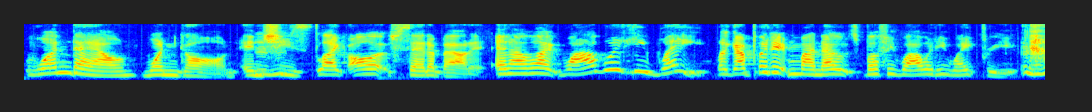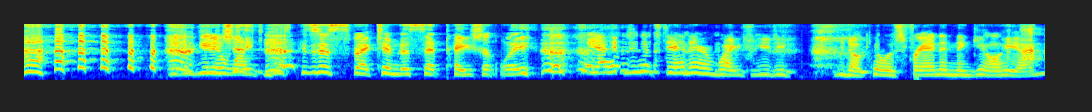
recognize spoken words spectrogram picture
one down, one gone. And she's like all upset about it. And I'm like, why would he wait? Like I put it in my notes, Buffy, why would he wait for you? You just, wait, just expect him to sit patiently. yeah, he didn't stand there and wait for you to, you know, kill his friend and then kill him.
